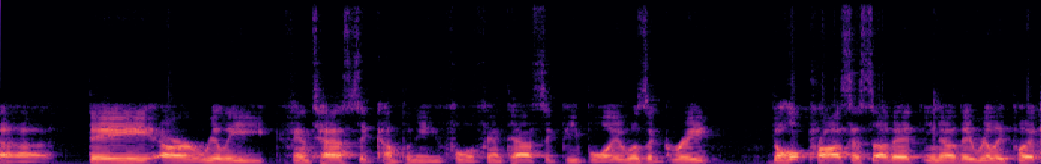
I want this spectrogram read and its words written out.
Uh, they are a really fantastic company full of fantastic people. It was a great the whole process of it you know they really put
